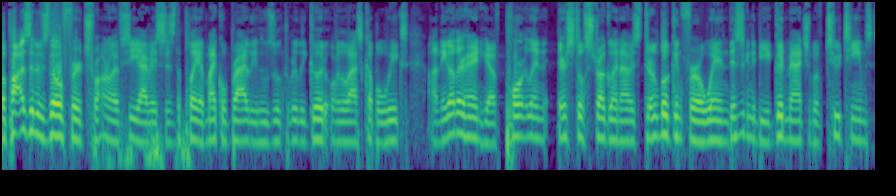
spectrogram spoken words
but positives though for Toronto FC, Ives, is the play of Michael Bradley, who's looked really good over the last couple weeks. On the other hand, you have Portland; they're still struggling. Ives, they're looking for a win. This is going to be a good matchup of two teams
